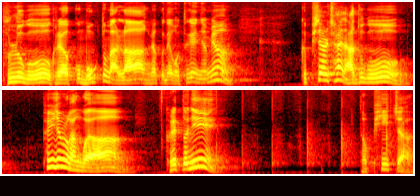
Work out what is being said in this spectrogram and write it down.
부르고, 그래갖고 목도 말라. 그래갖고 내가 어떻게 했냐면 그 피자를 차에 놔두고 편의점을 간 거야. 그랬더니 the pizza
